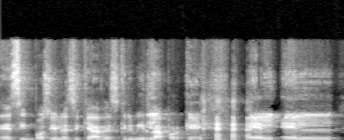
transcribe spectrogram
es, imposible siquiera describirla porque el, el,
